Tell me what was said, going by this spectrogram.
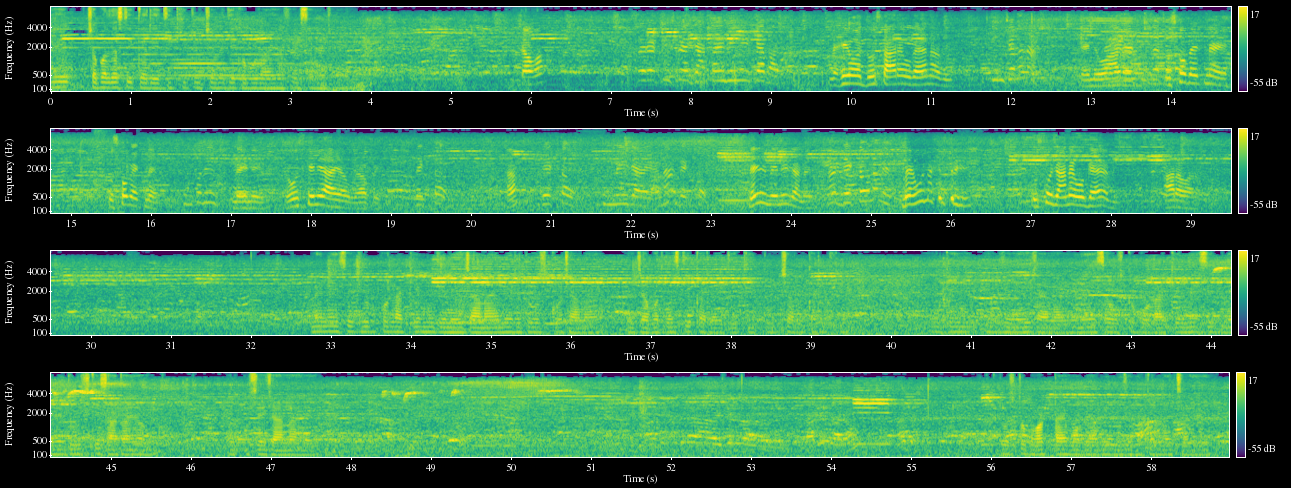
ये ज़बरदस्ती कर रही थी कि तू चले देखो बुलाएगा फिर समझ आएगा क्या हुआ जाता ही नहीं है क्या बात नहीं वो दोस्त आ रहे हो गया ना अभी। तुम चलो ना। नहीं नहीं वो आ रहे हैं। उसको बैठना है। उसको बैठना है। तुमको नहीं? नहीं नहीं वो उसके लिए आया हूँ यहाँ पे। देखता हो। हाँ? देखता हो। तुम नहीं जाएगा ना? देखता हो। नहीं नहीं मैं नहीं जाना है। हाँ देखता हो ना मैं मैं हूँ ना फ्री उसको जाना है वो गया अभी। आ रहा हूँ, आ रहा। मैंने इसे झूठ बोला कि मुझे नहीं जाना है मेरे दोस्त को जाना है। ज़बरदस्ती कर रही थी कि तू चल कर लेकिन मुझे नहीं जाना मैंने ऐसा उसको बोला कि मैं सिर्फ़ मेरे दोस्त के साथ आया हूँ और उसे जाना है। दोस्तों, बहुत टाइम हो गया, अभी मुझे निकलना चाहिए।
